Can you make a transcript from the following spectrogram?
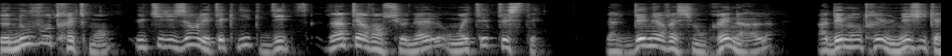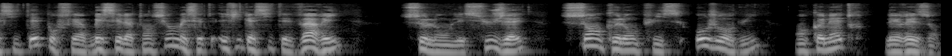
de nouveaux traitements utilisant les techniques dites interventionnelles ont été testés. La dénervation rénale a démontré une efficacité pour faire baisser la tension, mais cette efficacité varie selon les sujets sans que l'on puisse aujourd'hui en connaître les raisons.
